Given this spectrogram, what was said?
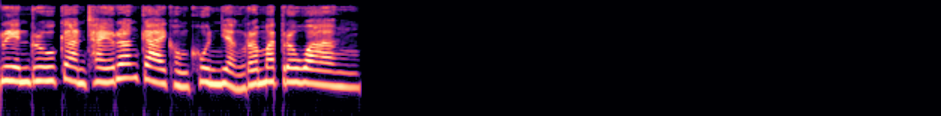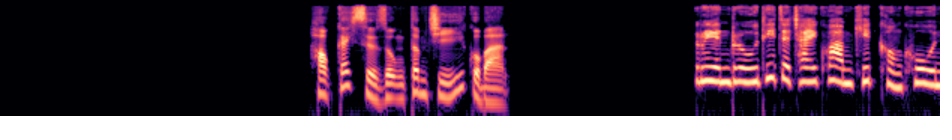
เรียนรู้การใช้ร่างกายของคุณอย่างระมัดระวัง Học cách sử dụng tâm trí của bạn. เรียนรู้ที่จะใช้ความคิดของคุณ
